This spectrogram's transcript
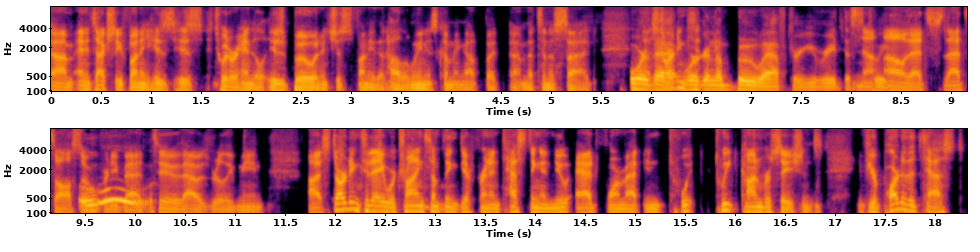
um, and it's actually funny. His his Twitter handle is boo, and it's just funny that Halloween is coming up. But um, that's an aside. Or uh, that we're to, gonna boo after you read this no, tweet. Oh, that's that's also Ooh. pretty bad too. That was really mean. Uh, starting today, we're trying something different and testing a new ad format in tweet tweet conversations. If you're part of the test,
